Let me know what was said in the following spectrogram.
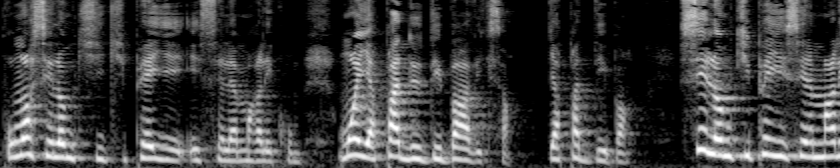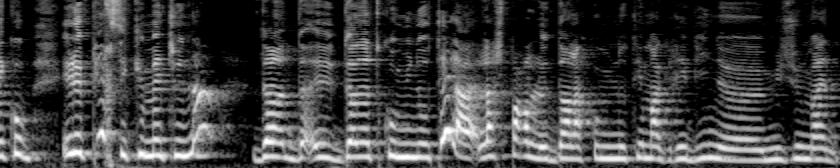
Pour moi, c'est l'homme qui, qui, paye et, c'est la marlécoum. Moi, il n'y a pas de débat avec ça. Il n'y a pas de débat. C'est l'homme qui paye et c'est la marlécoum. Et le pire, c'est que maintenant, dans, dans, notre communauté, là, là, je parle dans la communauté maghrébine euh, musulmane,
